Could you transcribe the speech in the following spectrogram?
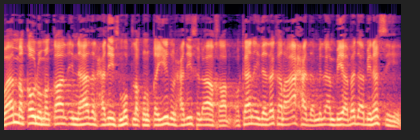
وأما قول من قال إن هذا الحديث مطلق قيد الحديث الآخر وكان إذا ذكر أحدا من الأنبياء بدأ بنفسه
